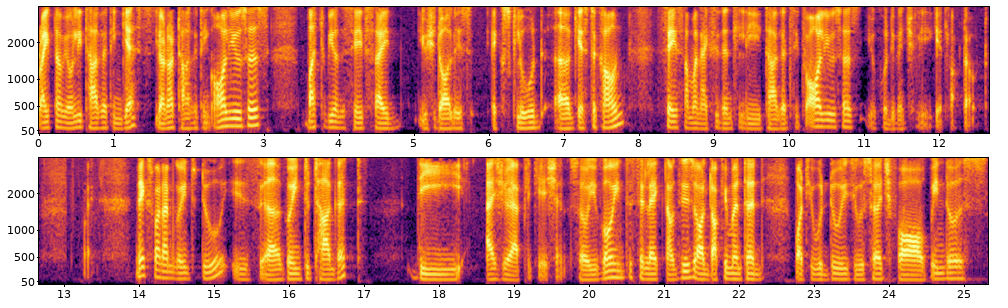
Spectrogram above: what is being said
right now we're only targeting guests. You're not targeting all users, but to be on the safe side, you should always exclude a guest account. Say someone accidentally targets it for all users, you could eventually get locked out. Right. Next, what I'm going to do is uh, going to target the Azure application. So you go into select. Now this is all documented. What you would do is you search for Windows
